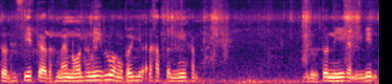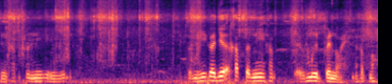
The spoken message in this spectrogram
ต้นที่ฟีดก็ทางด้นโน้นทางนี้ร่วงไปเยอะแล้วครับต้นนี้ครับดูต้นนี้กันอีกนิดหนึ่งครับต้นนี้อีกนิดต้นนี้ก็เยอะครับต้นนี้ครับแต่มืดไปหน่อยนะครับเนาะ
